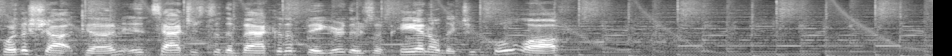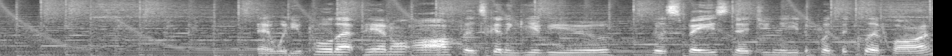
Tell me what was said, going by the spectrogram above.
for the shotgun. It attaches to the back of the figure. There's a panel that you pull off. And when you pull that panel off, it's going to give you the space that you need to put the clip on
